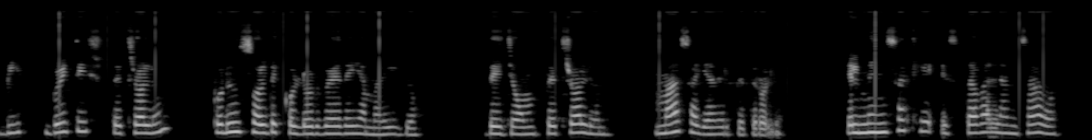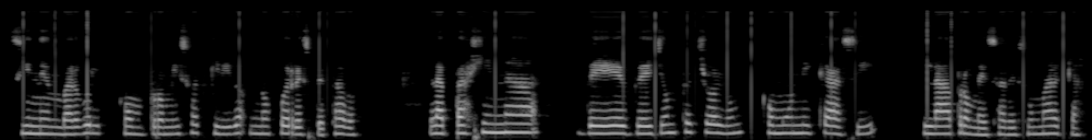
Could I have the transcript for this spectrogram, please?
British Petroleum por un sol de color verde y amarillo, Beyond Petroleum, más allá del petróleo. El mensaje estaba lanzado, sin embargo el compromiso adquirido no fue respetado. La página de Beyond Petroleum comunica así la promesa de su marca,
